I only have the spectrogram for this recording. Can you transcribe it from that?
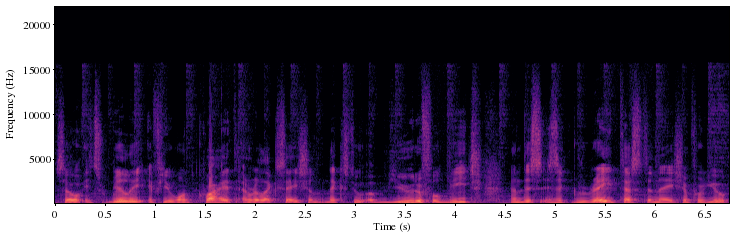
So it's really, if you want quiet and relaxation next to a beautiful beach, then this is a great destination for you.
